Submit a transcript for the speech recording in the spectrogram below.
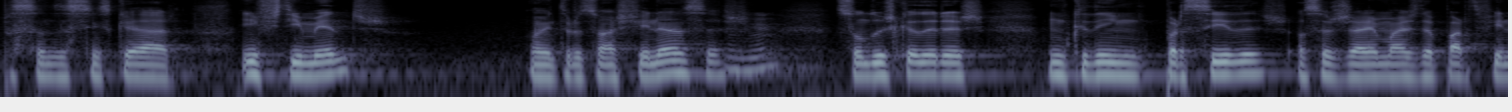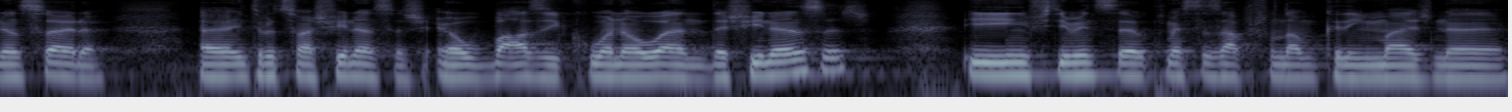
passando assim, se calhar, investimentos ou introdução às finanças. Uhum. São duas cadeiras um bocadinho parecidas, ou seja, já é mais da parte financeira. A introdução às finanças é o básico one-on-one das finanças e investimentos é, começas a aprofundar um bocadinho mais na,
